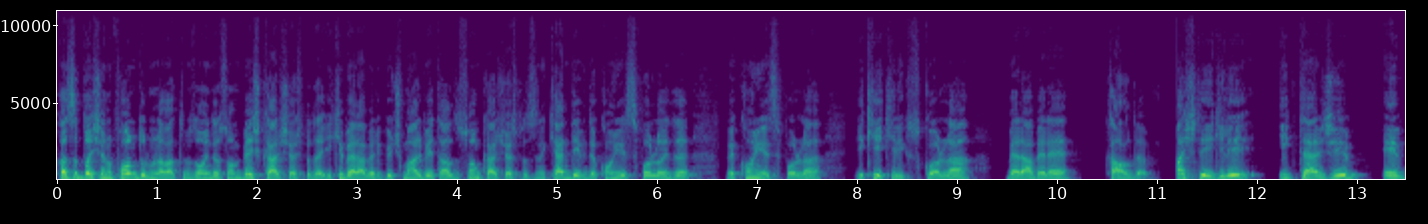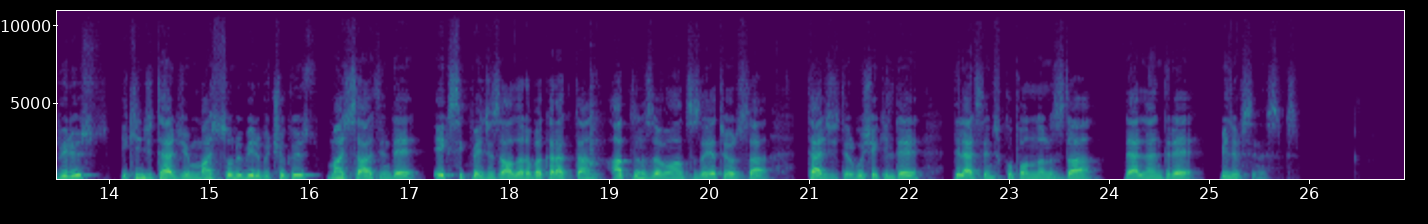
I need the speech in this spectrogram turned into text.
Kasımpaşa'nın form durumuna baktığımızda oyunda son 5 karşılaşmada 2 beraberlik 3 mağlubiyet aldı. Son karşılaşmasını kendi evinde Konyaspor'la oynadı ve Konyaspor'la 2-2'lik skorla berabere kaldı. Maçla ilgili ilk tercihim ev bir üst, ikinci tercihim maç sonu 1.5 üst, maç saatinde eksik ve cezalara bakaraktan aklınıza ve mantığınıza yatıyorsa tercihleri bu şekilde dilerseniz kuponlarınızda değerlendirebilirsiniz.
